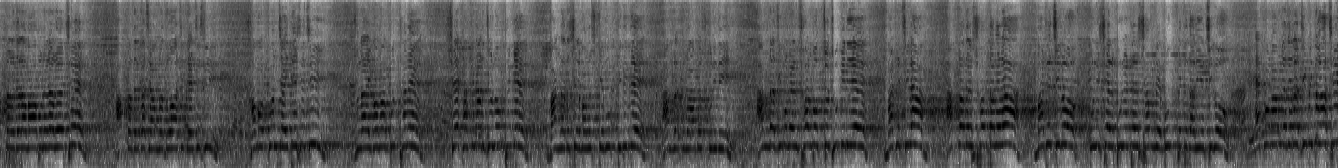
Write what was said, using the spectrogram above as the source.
আপনারা যারা মা বোনেরা রয়েছেন, আপনাদের কাছে আমরা দোয়া চিতে এসেছি। সমর্থন চাইতে এসেছি। জুলাই গণ শেখ হাসিনার জুলুম থেকে বাংলাদেশের মানুষকে মুক্তি দিতে আমরা কোনো আপোষ করিনি। আমরা জীবনের সর্বোচ্চ ঝুঁকি নিয়ে মাঠে ছিলাম। আপনাদের সন্তানেরা মাঠে ছিল, পুলিশের বুলেটের সামনে বুক পেতে দাঁড়িয়েছিল। এখন আমরা যারা জীবিত আছি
